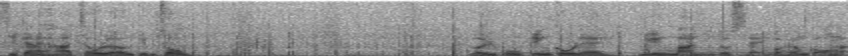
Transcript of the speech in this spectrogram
時間係下晝兩點鐘，雷暴警告咧已經蔓延到成個香港啦。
